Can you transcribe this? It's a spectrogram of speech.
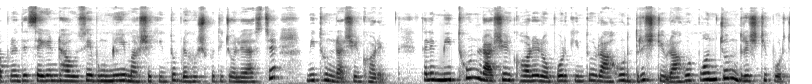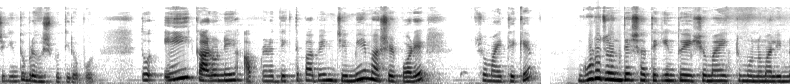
আপনাদের সেকেন্ড হাউসে এবং মে মাসে কিন্তু বৃহস্পতি চলে আসছে মিথুন রাশির ঘরে। তাহলে মিথুন রাশির ঘরের ওপর কিন্তু রাহুর দৃষ্টি, রাহুর পঞ্চম দৃষ্টি পড়ছে কিন্তু বৃহস্পতির ওপর। তো এই কারণে আপনারা দেখতে পাবেন যে মে মাসের পরে সময় থেকে গুরুজনদের সাথে কিন্তু এই সময় একটু মনোমালিন্য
